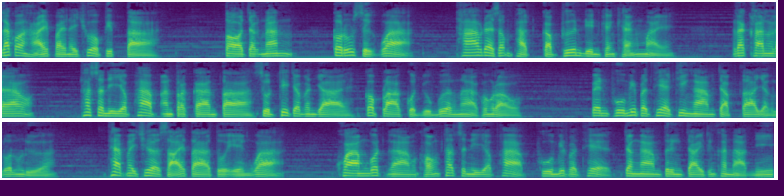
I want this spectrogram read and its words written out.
แล้วก็หายไปในชั่วพริบตา ต่อจากนั้นก็รู้สึกว่าเท้าได้สัมผัสกับพื้นดินแข็งๆใหม่ และครั้นแล้ว ทัศนียภาพอันตรการตาสุดที่จะบรรยายก็ปรากฏอยู่เบื้องหน้าของเรา เป็นภูมิประเทศที่งามจับตาอย่างล้นเหลือ แทบไม่เชื่อสายตาตัวเองว่า ความงดงามของทัศนียภาพภูมิประเทศจะงามตรึงใจถึงขนาดนี้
